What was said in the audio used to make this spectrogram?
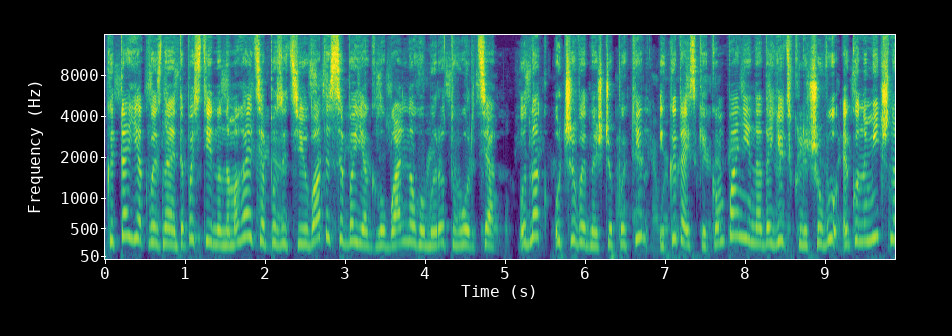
Китай, як ви знаєте, постійно намагається позиціювати себе як глобального миротворця. Однак очевидно, що Пекін і китайські компанії надають ключову економічну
